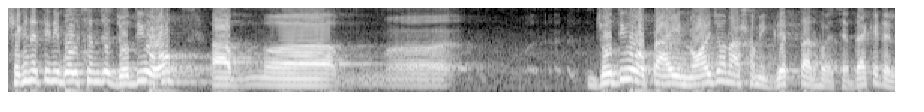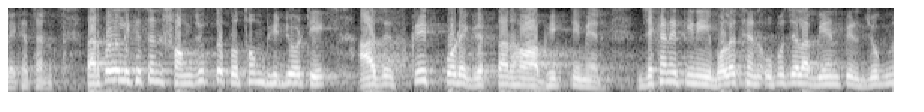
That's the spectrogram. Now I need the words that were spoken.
সেখানে তিনি বলছেন যে যদিও যদিও প্রায় নয়জন আসামি গ্রেপ্তার হয়েছে, ব্র্যাকেটে লিখেছেন। তারপরে লিখেছেন, সংযুক্ত প্রথম ভিডিওটি আজ স্ক্রিপ্ট করে গ্রেপ্তার হওয়া ভিকটিমের। যেখানে তিনি বলেছেন, উপজেলা বিএনপির যুগ্ম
